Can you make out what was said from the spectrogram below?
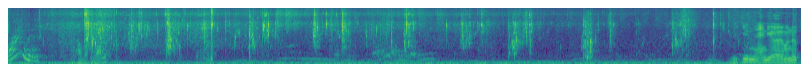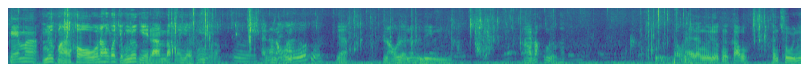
Quá nè Không bắt đâu. Vậy chứ nãy giờ mà nước kém á, nước mà khô nó không có chủng nước gì làm bắt nãy giờ cũng nhiều lắm. ừ. Tại nó nổi, nước nè dạ, nó nổi lên đó mình đi mình ai bắt cũng được hết. Còn này là người được người không, hên xui nữa.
